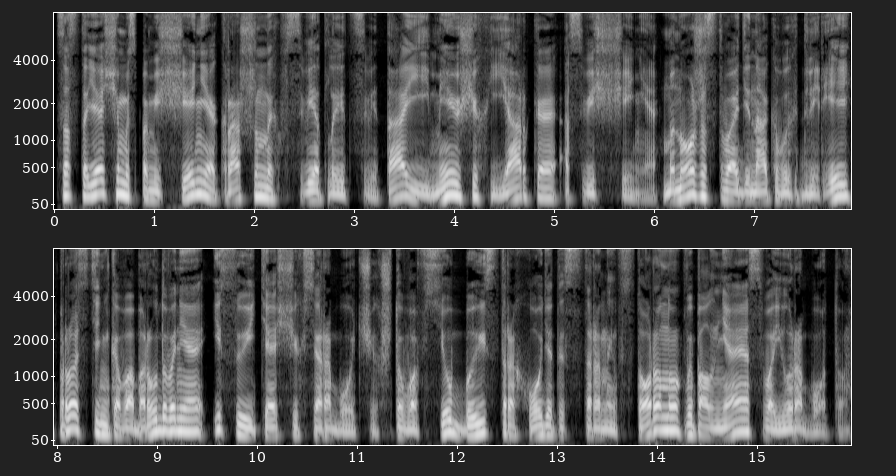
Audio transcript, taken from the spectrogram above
состоящим из помещений, окрашенных в светлые цвета и имеющих яркое освещение, множество одинаковых дверей, простенького оборудования и суетящихся рабочих, что вовсю быстро ходят из стороны в сторону, выполняя свою работу.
